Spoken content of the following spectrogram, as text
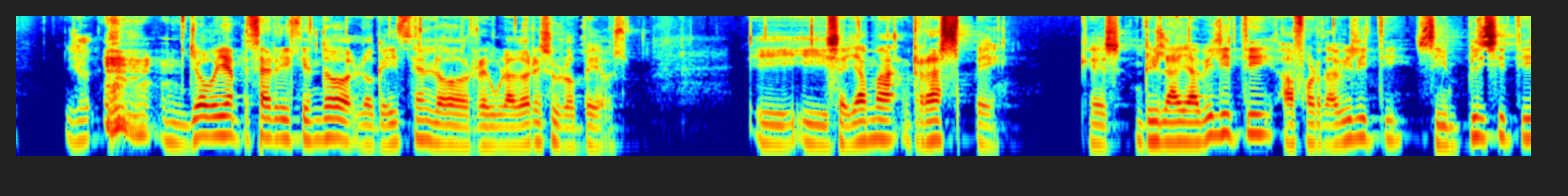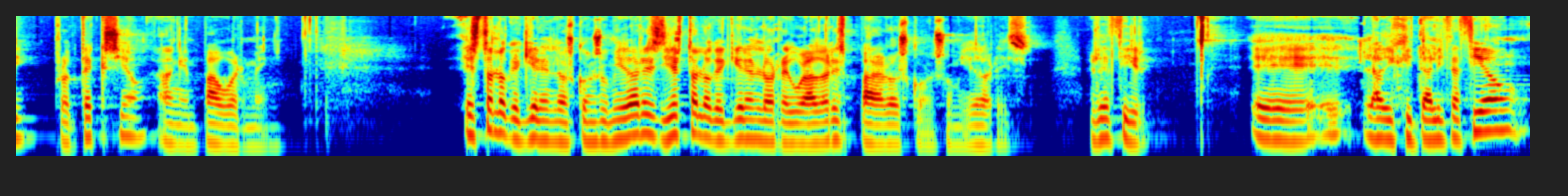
Yo, voy a empezar diciendo lo que dicen los reguladores europeos y se llama RASPE, que es Reliability, Affordability, Simplicity, Protection and Empowerment. Esto es lo que quieren los consumidores y esto es lo que quieren los reguladores para los consumidores. Es decir, eh, la digitalización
